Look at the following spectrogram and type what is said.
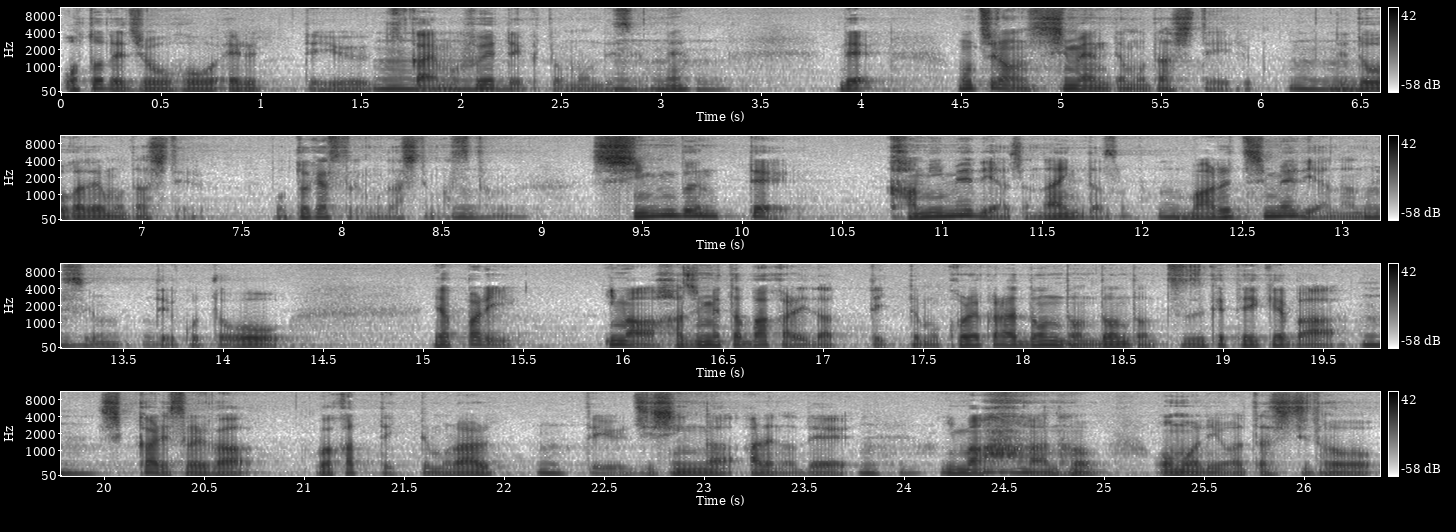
音で情報を得るっていう機会も増えていくと思うんですよね。で、もちろん紙面でも出している。うんうんで、動画でも出している。ポッドキャストでも出してますと。新聞って紙メディアじゃないんだぞ。うんマルチメディアなんですよ。うんうんうんっていうことを、やっぱり今は始めたばかりだって言っても、これからどんどんどんどん続けていけば、うんしっかりそれが分かっていってもらうっていう自信があるので、うん今はあの、主に私と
